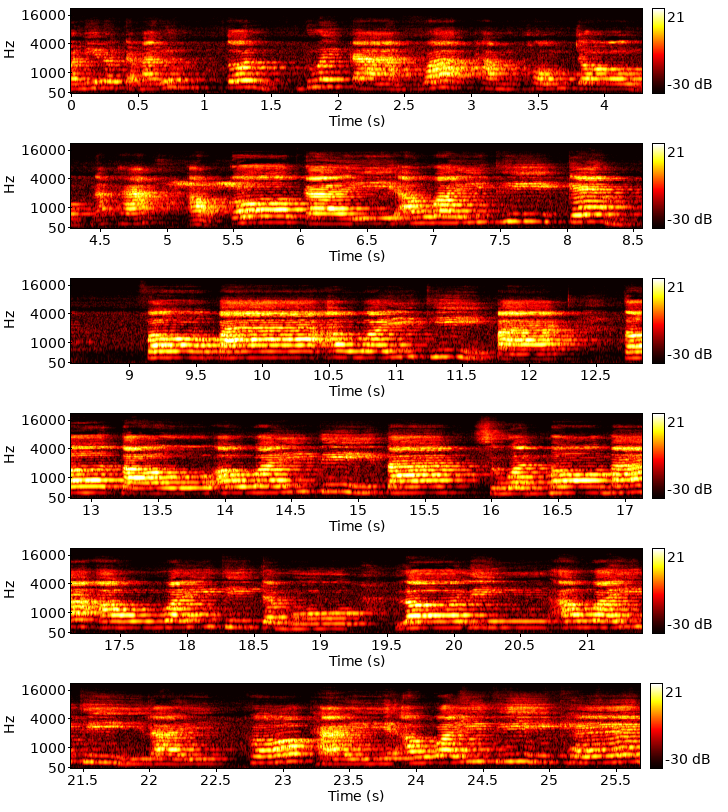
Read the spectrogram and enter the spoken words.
วันนี้เราจะมาเริ่มต้นด้วยการว่าคำคล้องจองนะคะเอาก็ไก่เอาไว้ที่แก้มปอปลาเอาไว้ที่ปากตอเต่าเอาไว้ที่ตา ส่วนมอม้าเอาไว้ที่จมูกลอลิงเอาไว้ที่ไหลขอไข่เอาไว้ที่แขน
